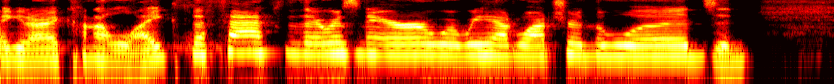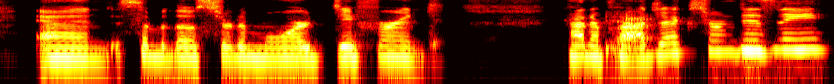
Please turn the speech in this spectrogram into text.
you know, I kind of like the fact that there was an era where we had Watcher in the Woods and and some of those sort of more different kind of Yeah. projects from Disney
